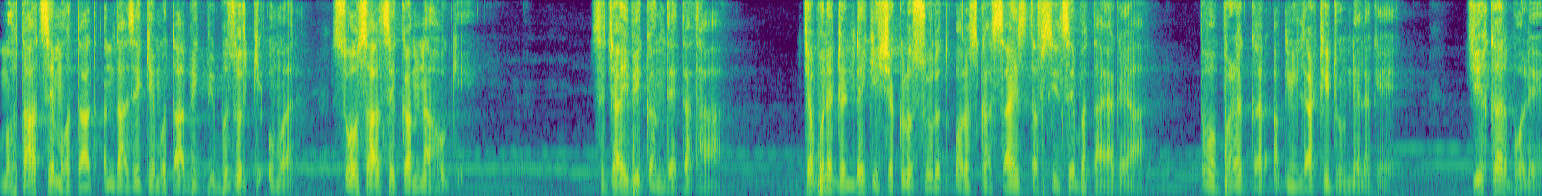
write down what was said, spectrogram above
محتاط سے محتاط اندازے کے مطابق بھی بزرگ کی عمر سو سال سے کم نہ ہوگی۔ سجائی بھی کم دیتا تھا۔ جب انہیں ڈنڈے کی شکل و صورت اور اس کا سائز تفصیل سے بتایا گیا، تو وہ بھڑک کر اپنی لاٹھی ڈھونڈنے لگے۔ چیخ کر بولے،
